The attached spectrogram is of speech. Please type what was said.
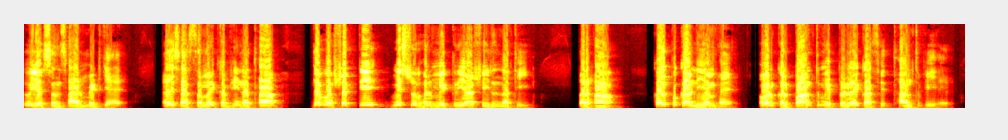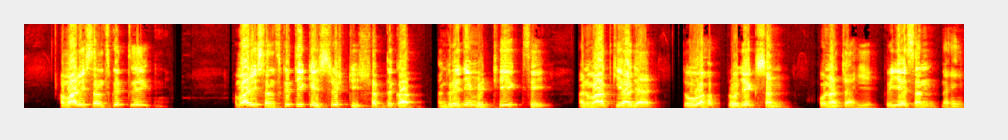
तो यह संसार मिट जाए। ऐसा समय कभी न था जब वह शक्ति विश्व भर में क्रियाशील न थी। पर हाँ कल्प का नियम है और कल्पांत में प्रलय का सिद्धांत भी है। हमारी संस्कृति हमारी संस्कृति के सृष्टि शब्द का अंग्रेज़ी में ठीक से अनुवाद किया जाए तो वह प्रोजेक्शन होना चाहिए क्रिएशन नहीं।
